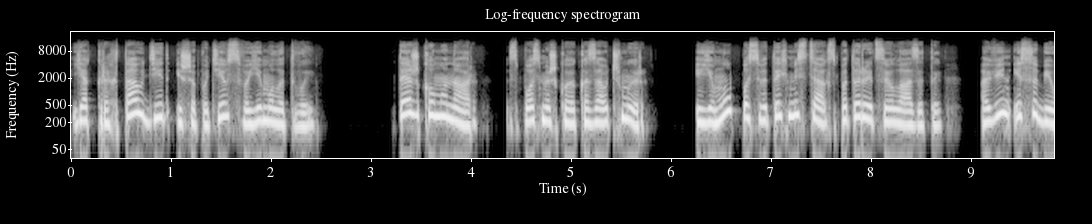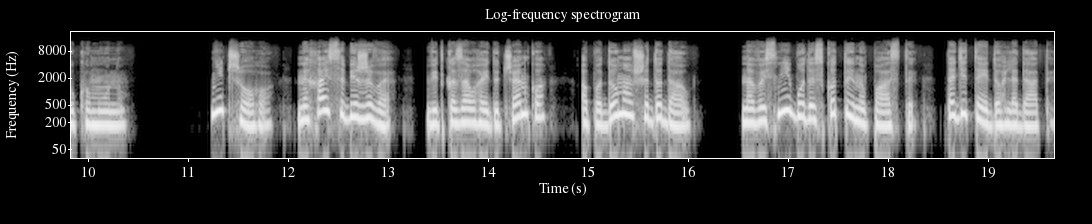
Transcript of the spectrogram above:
як крехтав дід і шепотів свої молитви. Теж комунар, з посмішкою казав чмир, і йому по святих місцях з патерицею лазити, а він і собі в комуну. Нічого, нехай собі живе, відказав Гайдученко, а подумавши, додав навесні буде скотину пасти та дітей доглядати.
